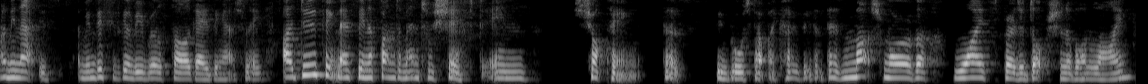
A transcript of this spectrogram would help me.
I mean, that is, I mean, this is going to be real stargazing, actually. I do think there's been a fundamental shift in shopping that's been brought about by COVID. That there's much more of a widespread adoption of online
